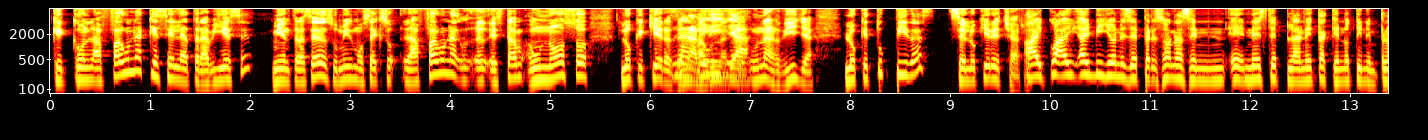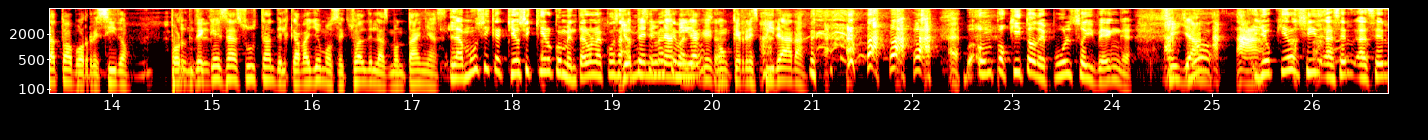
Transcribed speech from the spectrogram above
que con la fauna que se le atraviese, mientras sea de su mismo sexo, la fauna eh, está un oso, lo que quieras, de Una fauna, una ardilla, lo que tú pidas, se lo quiere echar. Hay, hay, hay millones de personas en, en este planeta que no tienen plato aborrecido. ¿Por, ¿De qué se asustan del caballo homosexual de las montañas? La música que yo sí quiero comentar una cosa. Yo tenía una amiga que con que respirara. un poquito de pulso y venga. Sí, ya. No, yo quiero sí hacer, hacer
